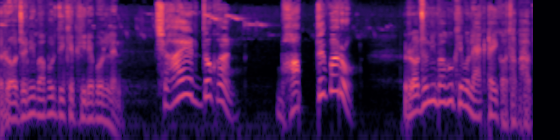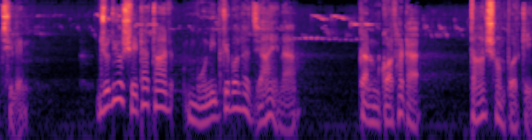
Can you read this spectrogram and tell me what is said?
রজনীবাবুর দিকে ফিরে বললেন চায়ের দোকান? ভাবতে পারো? রজনীবাবু কেবল একটাই কথা ভাবছিলেন যদিও সেটা তার মনিবকে বলা যায় না কারণ কথাটা তার সম্পর্কেই।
